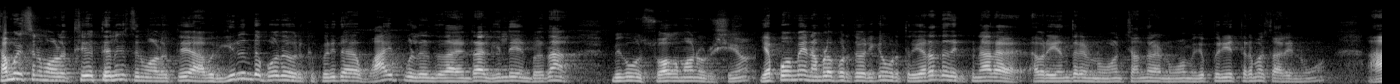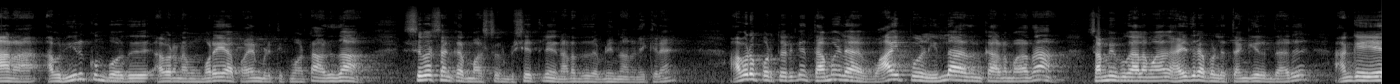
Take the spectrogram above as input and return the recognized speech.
தமிழ் சினிமாவுலத்தையோ தெலுங்கு சினிமாவுலத்தையோ அவர் இருந்தபோது அவருக்கு பெரிதாக வாய்ப்புகள் இருந்ததா என்றால் இல்லை என்பது தான் மிகவும் சோகமான ஒரு விஷயம். எப்போவுமே நம்மளை பொறுத்த வரைக்கும் ஒருத்தர் இறந்ததுக்கு பின்னால் அவரை எந்திரன்னுவோம் சந்திரன்னுவோம் மிகப்பெரிய திறமசாலின்னுவோம் ஆனால் அவர் இருக்கும்போது அவரை நம்ம முறையாக பயன்படுத்திக்க மாட்டோம். அதுதான் சிவசங்கர் மாஸ்டர் விஷயத்துலேயும் நடந்தது அப்படின்னு நான் நினைக்கிறேன். அவரை பொறுத்த வரைக்கும் தமிழில் வாய்ப்புகள் இல்லாததன் காரணமாக தான் சமீப காலமாக ஹைதராபாத்தில் தங்கியிருந்தார். அங்கேயே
